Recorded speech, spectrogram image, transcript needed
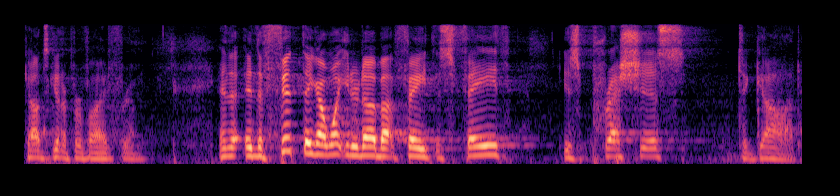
God's going to provide for him. And the, and the fifth thing I want you to know about faith is faith is precious to God.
